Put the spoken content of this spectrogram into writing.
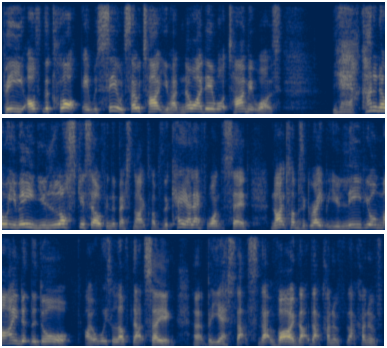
be off the clock. It was sealed so tight you had no idea what time it was. Yeah, I kind of know what you mean. You lost yourself in the best nightclubs. The KLF once said, nightclubs are great, but you leave your mind at the door. I always loved that saying. Uh, but yes, that's that vibe, that, that kind of that kind of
